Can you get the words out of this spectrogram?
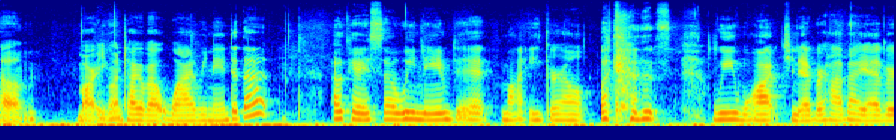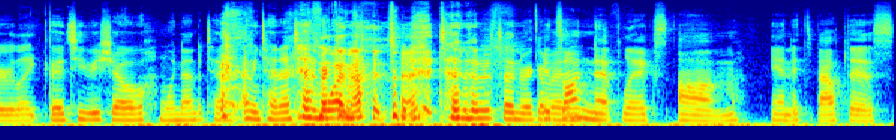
Um, Mari, you want to talk about why we named it that? Okay, so we named it My E Girl because we watch Never Have I Ever. Like, Good TV show. One out of ten. I mean, ten out of ten. One out of 10. ten out of ten. Recommend. it's on Netflix, um, and it's about this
